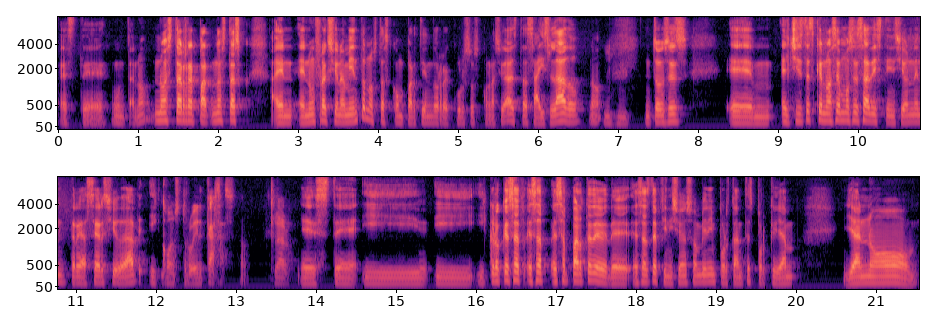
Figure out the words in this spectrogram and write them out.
este, junta, ¿no? No estás, no estás en, en, un fraccionamiento, no estás compartiendo recursos con la ciudad, estás aislado, ¿no? Uh -huh. Entonces, eh, el chiste es que no hacemos esa distinción entre hacer ciudad y construir cajas, ¿no? Claro. Este, y, y, creo que esa, esa, esa parte de, esas definiciones son bien importantes porque ya, ya no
